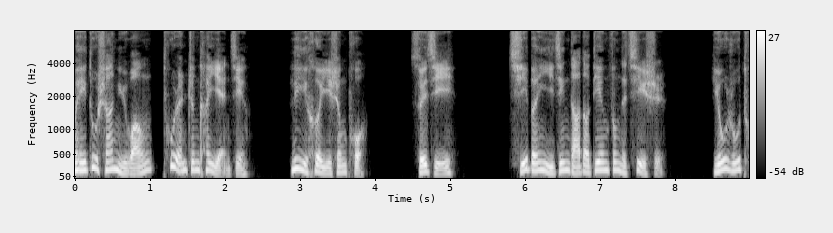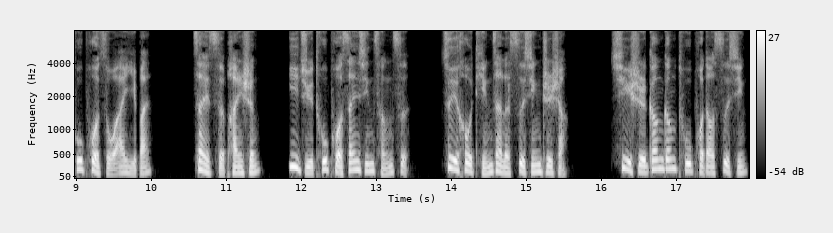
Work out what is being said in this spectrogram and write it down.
美杜莎女王突然睁开眼睛，厉喝一声“破”，随即，其本已经达到巅峰的气势，犹如突破阻碍一般，再次攀升，一举突破三星层次，最后停在了四星之上。气势刚刚突破到四星，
